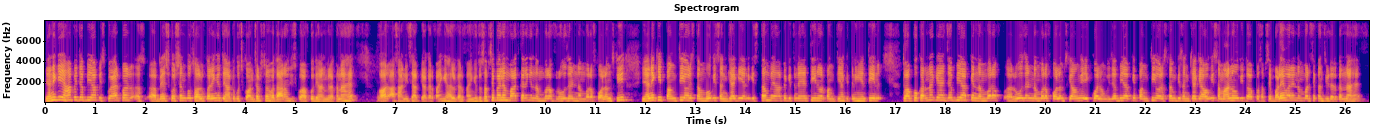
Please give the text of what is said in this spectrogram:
यानी कि यहाँ पे जब भी आप स्क्वायर पर बेस्ट क्वेश्चन को सॉल्व करेंगे तो यहाँ पे कुछ कॉन्सेप्ट्स मैं बता रहा हूँ जिसको आपको ध्यान में रखना है। और आसानी से आप क्या कर पाएँगे, हल कर पाएँगे। तो सबसे पहले हम बात करेंगे number of rows and number of columns की। यानी कि पंक्ति और स्तंभों की संख्या की, यानी कि स्तंभ यहाँ पे कितने हैं? तीन और पंक्तियाँ कितनी हैं? तीन। तो आपको करना क्या है, जब भी आपके number of rows and number of columns क्या होंगे? इक्वल होंगे। जब भी आपके पंक्ति और स्तंभ की संख्या क्या होगी? समान होगी तो आपको सबसे बड़े वाले नंबर से कंसिडर करना है।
